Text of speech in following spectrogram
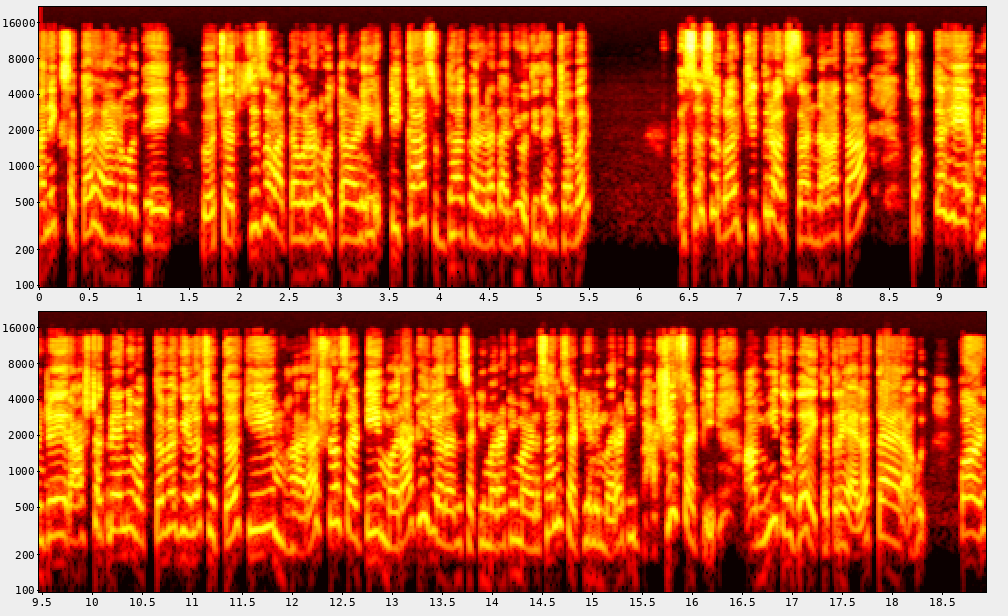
अनेक सत्ताधाऱ्यांमध्ये चर्चेचं वातावरण होतं आणि टीका सुद्धा करण्यात आली होती त्यांच्यावर. असं सगळं चित्र असताना आता फक्त हे म्हणजे राज ठाकरे यांनी वक्तव्य केलंच होतं की महाराष्ट्रासाठी मराठी जनांसाठी मराठी माणसांसाठी आणि मराठी भाषेसाठी आम्ही दोघं एकत्र यायला तयार आहोत. पण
